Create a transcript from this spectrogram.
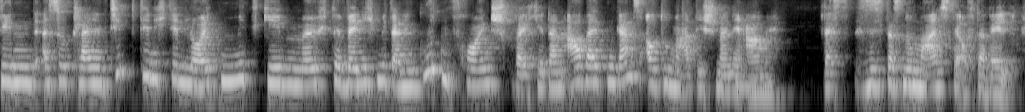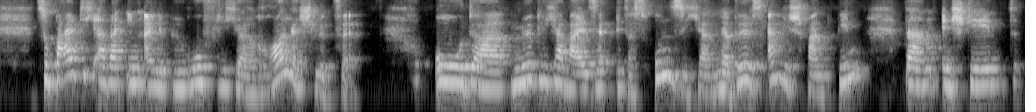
Den also kleinen Tipp, den ich den Leuten mitgeben möchte, wenn ich mit einem guten Freund spreche, dann arbeiten ganz automatisch meine mhm. Arme. Das, das ist das Normalste auf der Welt. Sobald ich aber in eine berufliche Rolle schlüpfe, oder möglicherweise etwas unsicher, nervös, angespannt bin, dann entsteht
